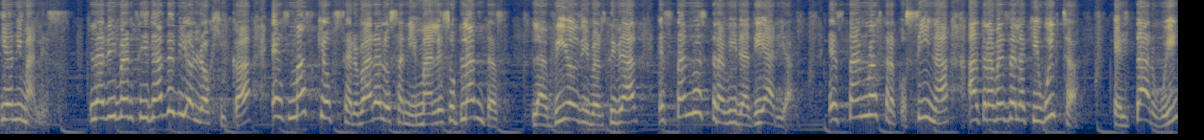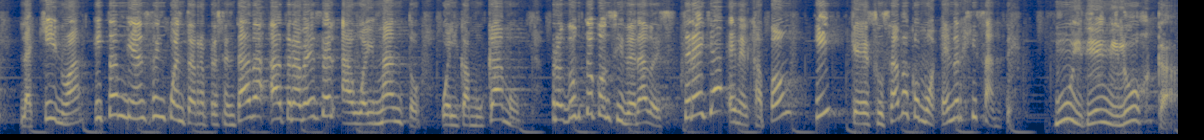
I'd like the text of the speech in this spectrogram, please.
y animales. La diversidad biológica es más que observar a los animales o plantas. La biodiversidad está en nuestra vida diaria. Está en nuestra cocina a través de la kiwicha, el tarwi, la quinoa y también se encuentra representada a través del aguaimanto o el camu camu, producto considerado estrella en el Japón y que es usado como energizante. Muy bien, Miluska.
